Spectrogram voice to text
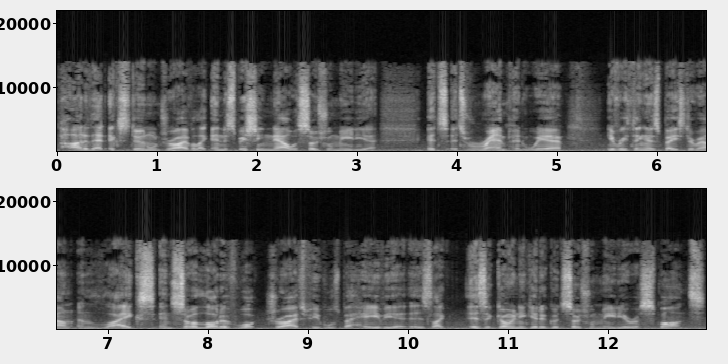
part of that external driver, like and especially now with social media, it's it's rampant where everything is based around and likes and so a lot of what drives people's behavior is like is it going to get a good social media response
